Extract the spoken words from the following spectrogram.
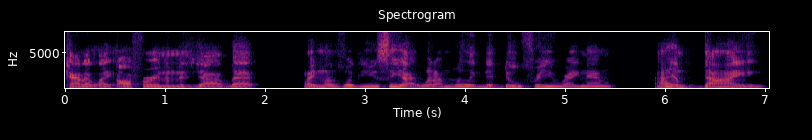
kind of like offering him his job back. Like motherfucker, you see uh, what I'm willing to do for you right now? I am dying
